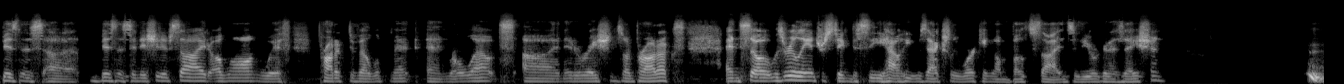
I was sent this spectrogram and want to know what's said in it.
business uh, business initiative side along with product development and rollouts uh, and iterations on products. And so it was really interesting to see how he was actually working on both sides of the organization. Hmm.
